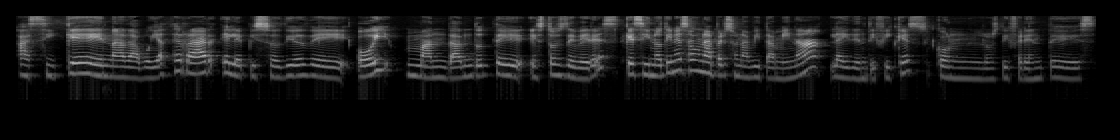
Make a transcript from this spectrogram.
Así que nada, voy a cerrar el episodio de hoy mandándote estos deberes, que si no tienes a una persona vitamina, la identifiques con los diferentes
